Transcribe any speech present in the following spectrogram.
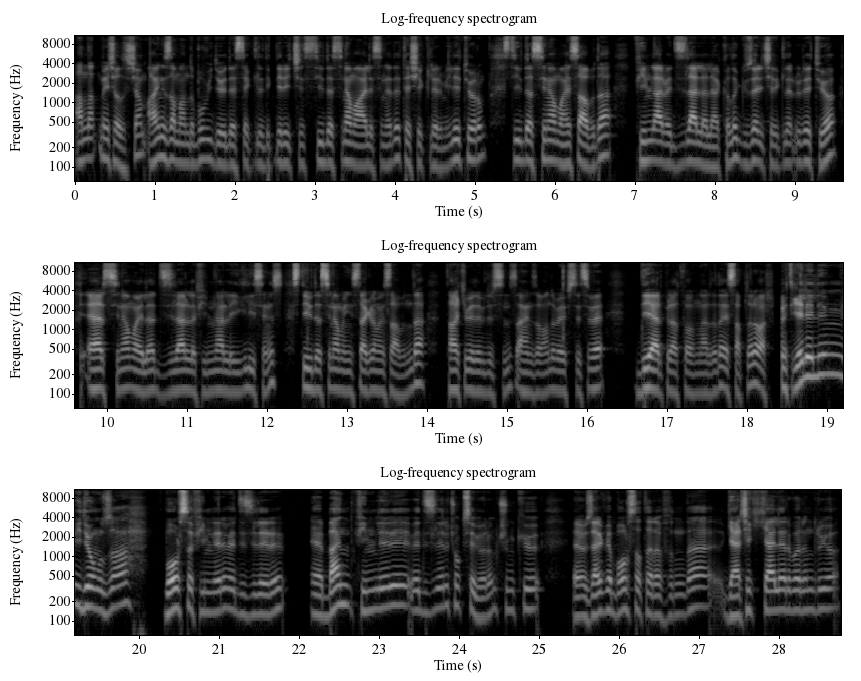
anlatmaya çalışacağım. Aynı zamanda bu videoyu destekledikleri için Steve Da Sinema ailesine de teşekkürlerimi iletiyorum. Steve Da Sinema hesabı da filmler ve dizilerle alakalı güzel içerikler üretiyor. Eğer sinemayla, dizilerle, filmlerle ilgiliyseniz Steve Da Sinema Instagram hesabında takip edebilirsiniz. Aynı zamanda web sitesi ve diğer platformlarda da hesapları var. Evet gelelim videomuza. Borsa filmleri ve dizileri. Ee, ben filmleri ve dizileri çok seviyorum. Çünkü e, özellikle borsa tarafında gerçek hikayeleri barındırıyor.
